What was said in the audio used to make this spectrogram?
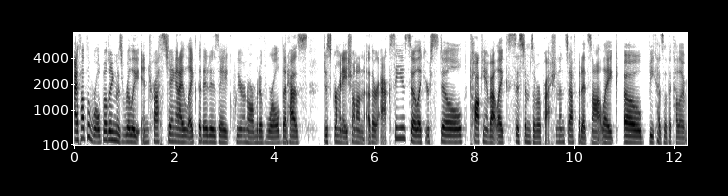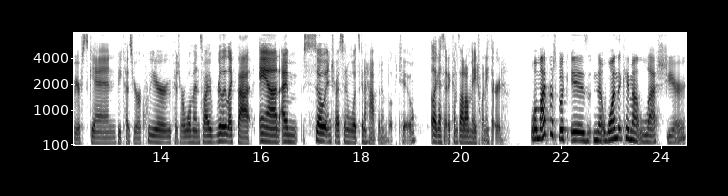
I thought the world building was really interesting and I like that it is a queer normative world that has discrimination on other axes. So like you're still talking about like systems of oppression and stuff, but it's not like, oh, because of the color of your skin, because you're a queer, because you're a woman. So I really like that. And I'm so interested in what's going to happen in book two. Like I said, it comes out on May 23rd. Well, my first book is one that came out last year.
